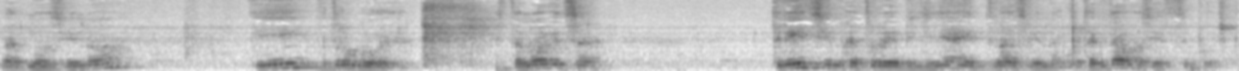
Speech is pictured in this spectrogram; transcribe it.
в одно звено, и в другое, становится третьим, которое объединяет два звена. Вот тогда у вас есть цепочка.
